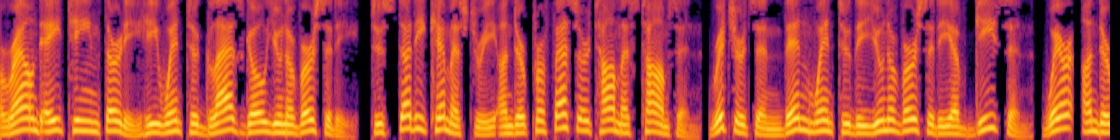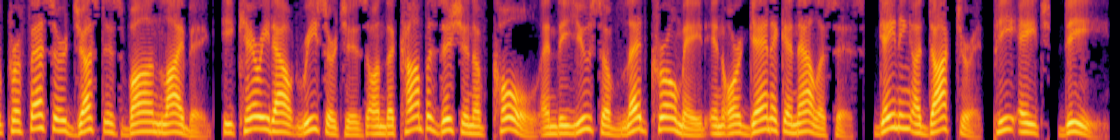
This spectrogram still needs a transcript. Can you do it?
Around 1830 he went to Glasgow University, to study chemistry under Professor Thomas Thomson. Richardson then went to the University of Gießen, where, under Professor Justus von Liebig, he carried out researches on the composition of coal and the use of lead chromate in organic analysis, gaining a doctorate Ph.D.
